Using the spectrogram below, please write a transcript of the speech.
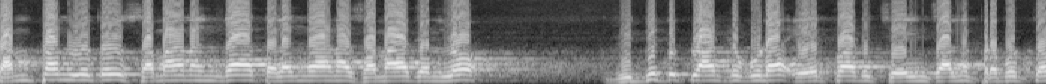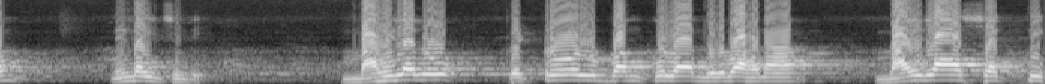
సంపన్నులతో సమానంగా తెలంగాణ సమాజంలో విద్యుత్ ప్లాంట్లు కూడా ఏర్పాటు చేయించాలని ప్రభుత్వం నిర్ణయించింది. మహిళలు పెట్రోల్ బంకుల నిర్వహణ మహిళా శక్తి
